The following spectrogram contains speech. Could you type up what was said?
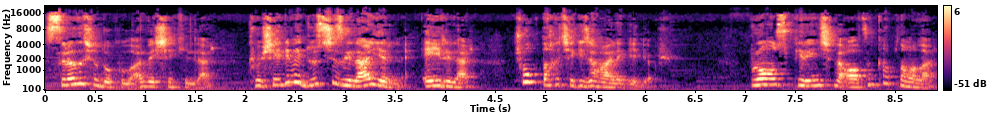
sıra dışı dokular ve şekiller, köşeli ve düz çizgiler yerine eğriler çok daha çekici hale geliyor. Bronz, pirinç ve altın kaplamalar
